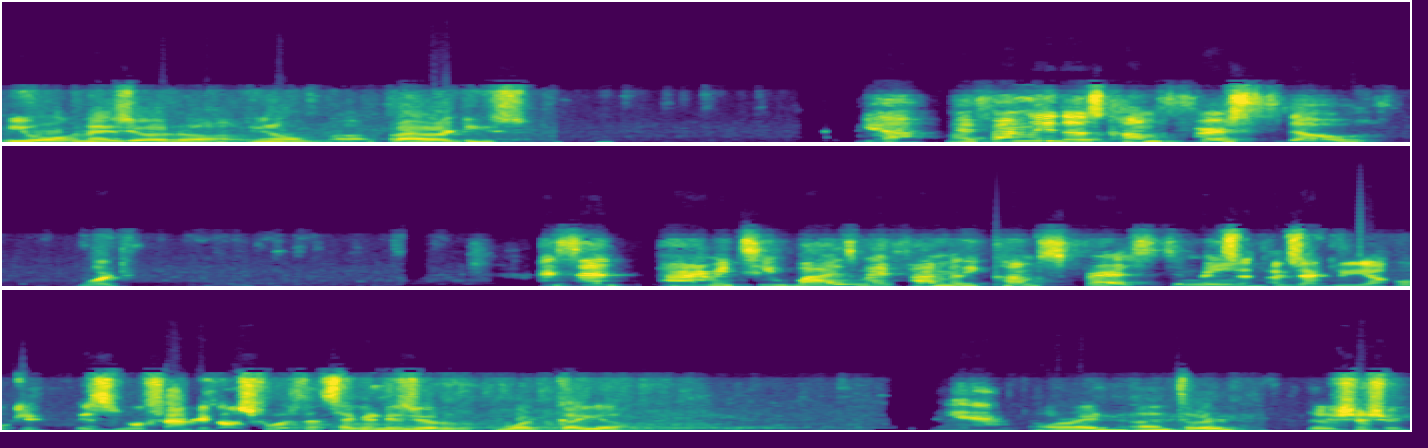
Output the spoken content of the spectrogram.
you organize your uh, you know uh, priorities. Yeah, my family does come first, though. What? I said priority wise, my family comes first to Exa- me. exactly. Yeah. Okay. Is your family comes first. Then second is your what career. Yeah. All right. And third, relationship.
